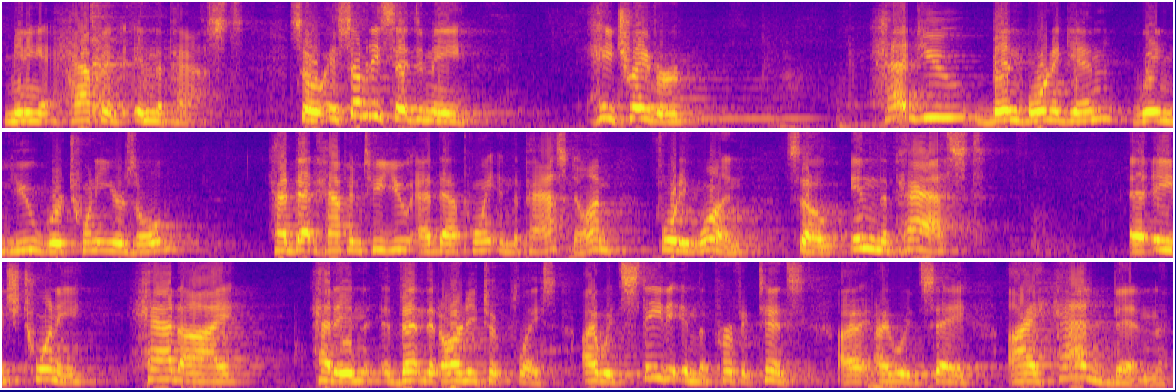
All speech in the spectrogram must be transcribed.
meaning it happened in the past. So if somebody said to me, Hey, Traever, had you been born again when you were 20 years old? Had that happened to you at that point in the past? No, I'm 41. So in the past, at age 20 had I had an event that already took place. I would state it in the perfect tense. I, I would say, I had been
